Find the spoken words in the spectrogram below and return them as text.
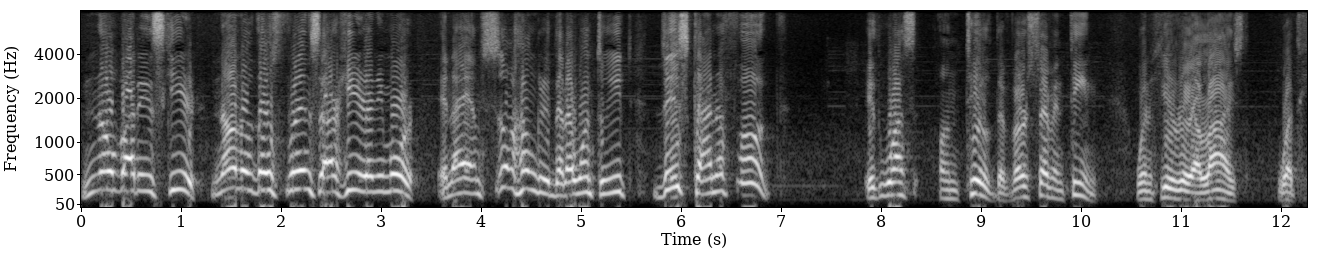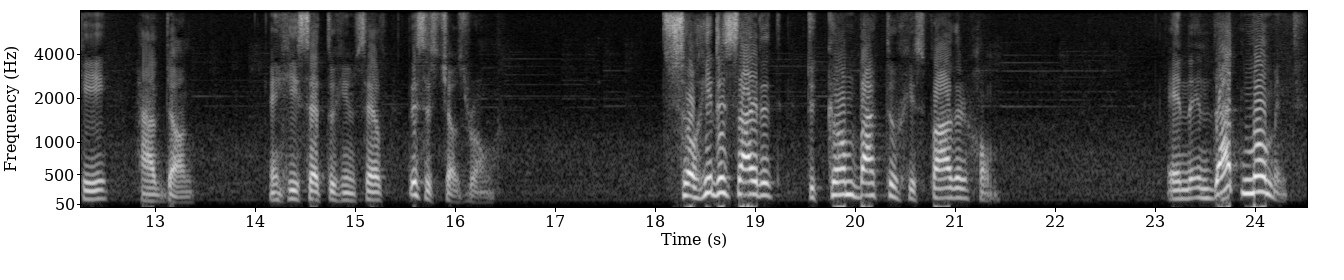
Nobody is here. None of those friends are here anymore. And I am so hungry that I want to eat this kind of food. It was until the verse 17 when he realized what he had done. And he said to himself, This is just wrong. So he decided to come back to his father home. And in that moment,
